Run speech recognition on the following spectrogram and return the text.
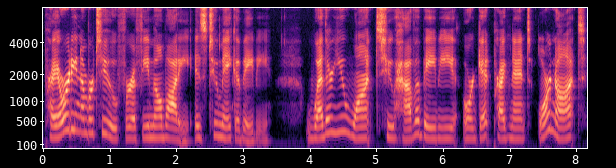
Priority number two for a female body is to make a baby. Whether you want to have a baby or get pregnant or not,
